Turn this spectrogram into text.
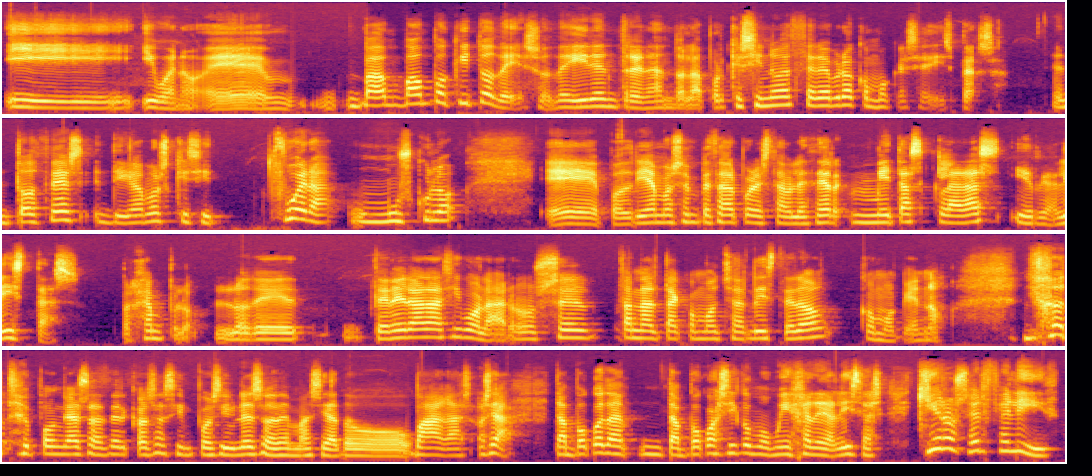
y, bueno, eh, va, va un poquito de eso, de ir entrenándola, porque si no el cerebro como que se dispersa. Entonces, digamos que si fuera un músculo, eh, podríamos empezar por establecer metas claras y realistas. Por ejemplo, lo de tener alas y volar o ser tan alta como Charlize Theron, como que no. No te pongas a hacer cosas imposibles o demasiado vagas. O sea, tampoco, tam- tampoco así como muy generalistas. Quiero ser feliz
